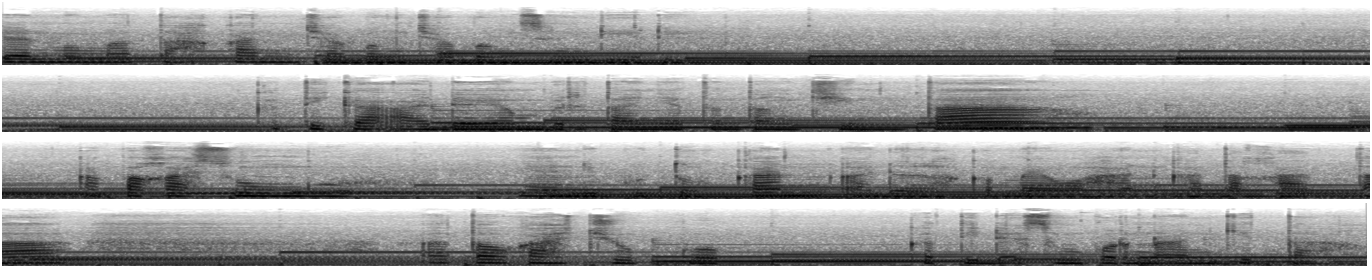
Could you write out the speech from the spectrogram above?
dan mematahkan cabang-cabang sendiri. Ketika ada yang bertanya tentang cinta, apakah sungguh yang dibutuhkan adalah kemewahan kata-kata, ataukah cukup ketidaksempurnaan kita?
